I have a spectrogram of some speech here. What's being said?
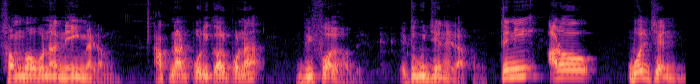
সম্ভাবনা নেই ম্যাডাম আপনার পরিকল্পনা বিফল হবে। এটুকু জেনে রাখুন। তিনি আরও বলছেন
